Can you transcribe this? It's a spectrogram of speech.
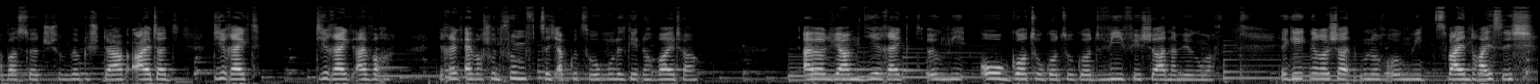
Aber Search schon wirklich stark. Alter, direkt. Direkt einfach. Direkt einfach schon 50 abgezogen und es geht noch weiter. Aber wir haben direkt irgendwie. Oh Gott, oh Gott, oh Gott. Wie viel Schaden haben wir gemacht? Der gegnerische hat nur noch irgendwie 32.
